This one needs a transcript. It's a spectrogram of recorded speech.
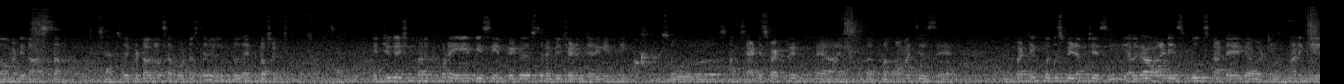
గవర్నమెంట్ రాస్తాం. సో టోటల్ సపోర్ట్ వస్తే will improve the infrastructure education పరంగా కూడా ఏపీసీ ఎంపీటీఎస్ రివ్యూ చేయడం జరిగింది. So some satisfactory performance is there but కొద్ది స్పీడప్ చేసి ఎలాగా ఆల్రెడీ స్కూల్ స్టార్ట్ అయ్యాయి కాబట్టి మనకి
